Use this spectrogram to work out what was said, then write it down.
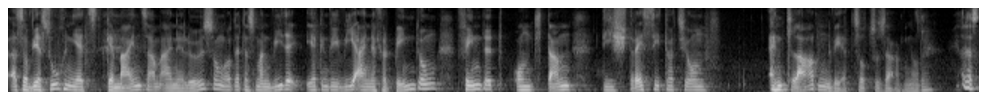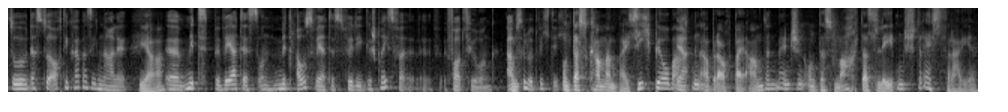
Also wir suchen jetzt gemeinsam eine Lösung oder dass man wieder irgendwie wie eine Verbindung findet und dann die Stresssituation entladen wird sozusagen, oder? Dass du, dass du auch die Körpersignale ja. äh, mit bewertest und mit auswertest für die Gesprächsfortführung. Absolut und, wichtig. Und das kann man bei sich beobachten, ja. aber auch bei anderen Menschen und das macht das Leben stressfreier.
